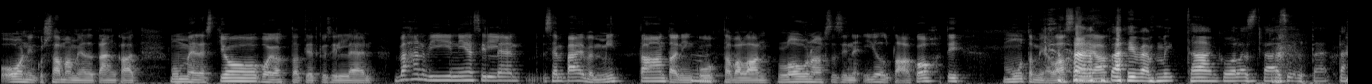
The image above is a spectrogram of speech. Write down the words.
oon niin kuin samaa mieltä tämän kanssa, että mun mielestä joo, voi ottaa tietkö silleen vähän viiniä silleen sen päivän mittaan, tai niin kuin mm. tavallaan lounausta sinne iltaa kohti, muutamia laseja. Päivän mittaan kuulostaa siltä, että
